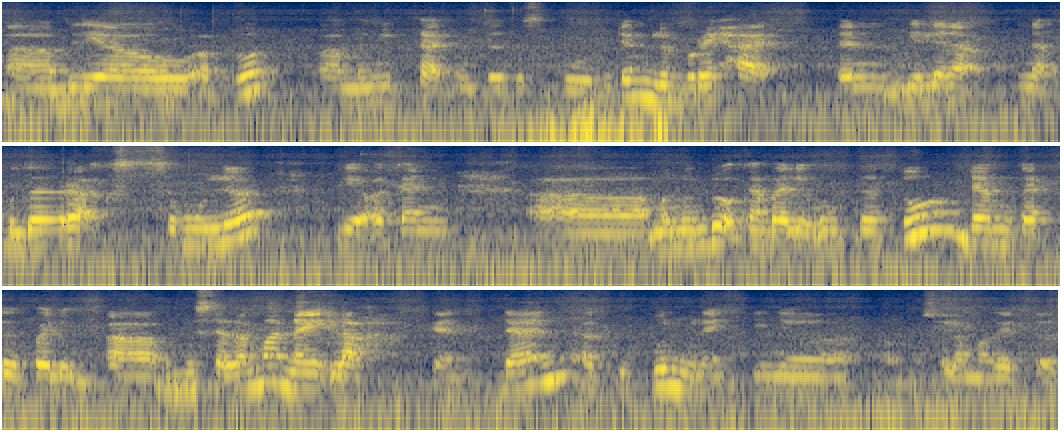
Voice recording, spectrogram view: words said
uh, beliau apa uh, mengikat unta tersebut. Dan bila berehat. Dan bila nak nak bergerak semula dia akan uh, menundukkan balik unta tu dan berkata kepada uh, Ummu Salamah naiklah. Kan? Dan aku pun menaikinya uh, Ummu Salamah kata.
